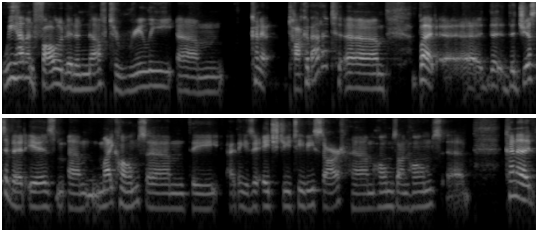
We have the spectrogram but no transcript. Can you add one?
we haven't followed it enough to really um, kind of talk about it. Um, but uh, the the gist of it is um, Mike Holmes, um, the I think he's an HGTV star, um, Holmes on Homes, uh, kind of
